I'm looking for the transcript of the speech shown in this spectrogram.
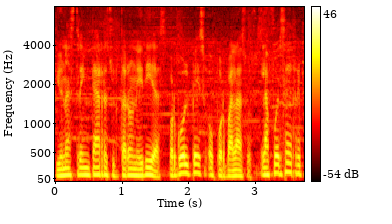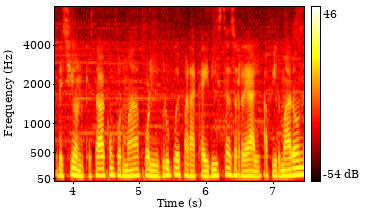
y unas 30 resultaron heridas por golpes o por balazos. La fuerza de represión que estaba conformada por el grupo de paracaidistas real afirmaron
